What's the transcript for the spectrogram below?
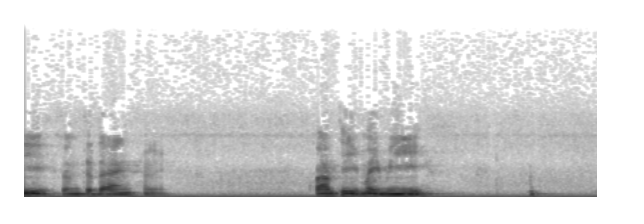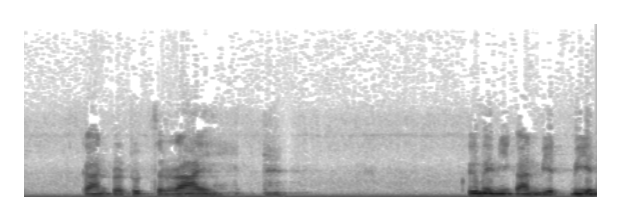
นี้ทรงแสดง ความที่ไม่มีการประทุษร้าย คือไม่มีการเบียดเบียน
